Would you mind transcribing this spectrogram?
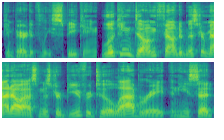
comparatively speaking. Looking dumbfounded, Mr. Maddow asked Mr. Buford to elaborate, and he said,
